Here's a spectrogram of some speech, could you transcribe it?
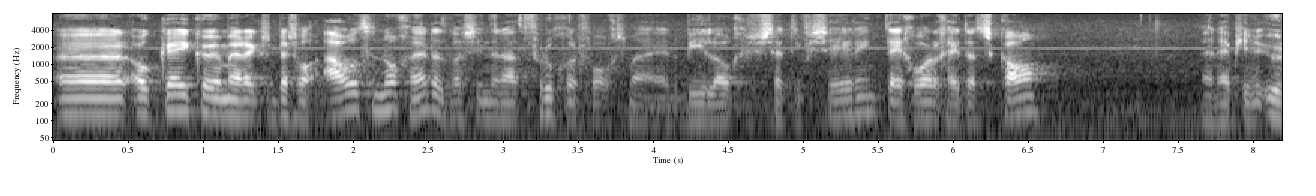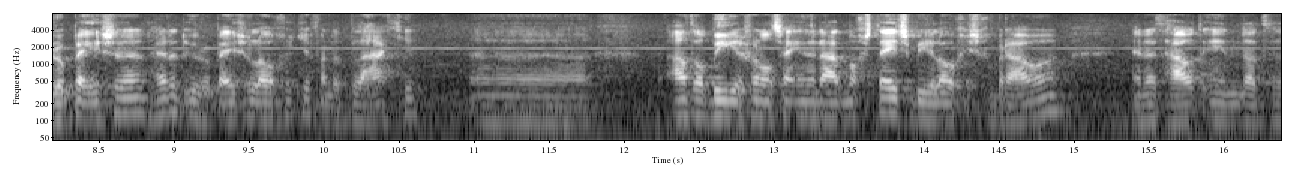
Eh, Oké, keurmerk is best wel oud nog. Hè. Dat was inderdaad vroeger volgens mij de biologische certificering. Tegenwoordig heet dat SCAL. En dan heb je een Europese, hè, dat Europese logotje van dat blaadje. Eh, Een aantal bieren van ons zijn inderdaad nog steeds biologisch gebrouwen. En dat houdt in dat eh,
